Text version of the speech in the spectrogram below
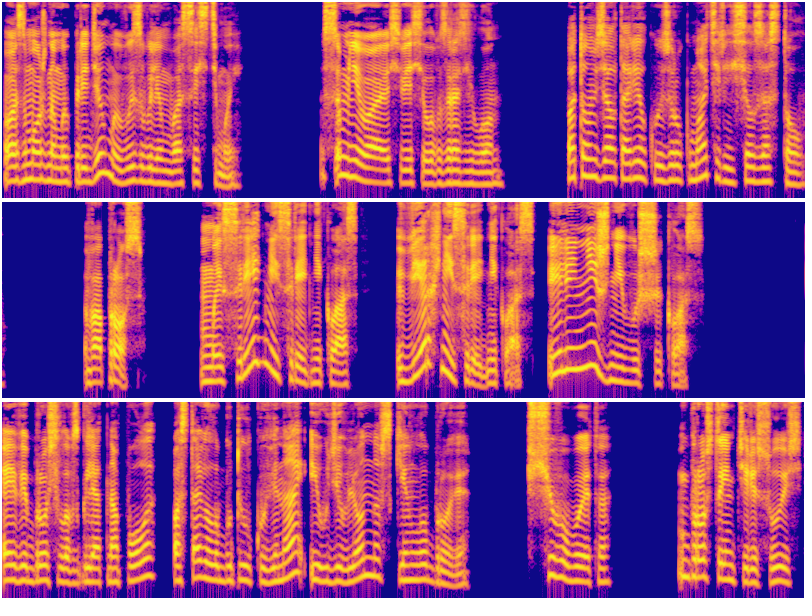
Возможно, мы придем и вызволим вас из тьмы. Сомневаюсь, весело возразил он. Потом взял тарелку из рук матери и сел за стол. Вопрос. Мы средний средний класс, верхний средний класс или нижний высший класс? Эви бросила взгляд на Пола, поставила бутылку вина и удивленно вскинула брови. «С чего бы это?» «Просто интересуюсь.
